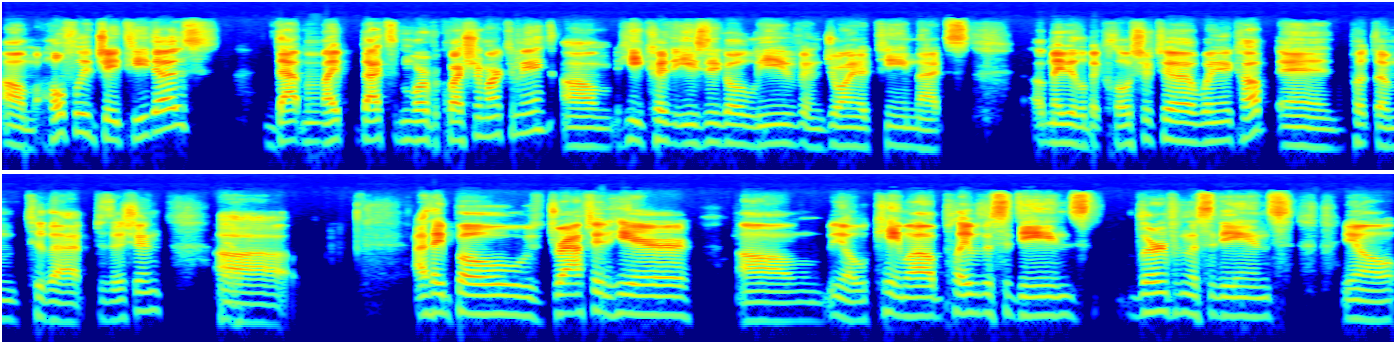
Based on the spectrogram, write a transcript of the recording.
Um, hopefully JT does that might that's more of a question mark to me. Um, he could easily go leave and join a team that's uh, maybe a little bit closer to winning a cup and put them to that position. Yeah. Uh, I think Bo's drafted here. Um, you know, came up, played with the Sedins, learned from the Sedins. You know,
